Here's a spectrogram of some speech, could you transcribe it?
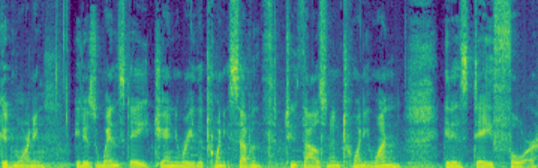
Good morning. It is Wednesday, January the 27th, 2021. It is day four.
